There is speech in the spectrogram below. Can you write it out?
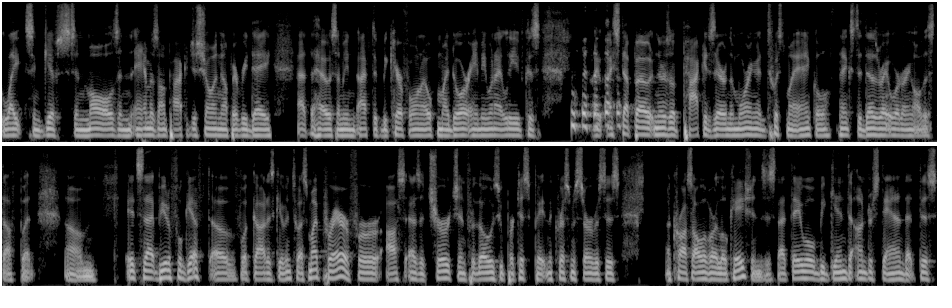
lights and gifts and malls and Amazon packages showing up every day at the house. I mean, I have to be careful when I open my door, Amy, when I leave, because I, I, step out and there's a package there in the morning and twist my ankle thanks to Desiree ordering all this stuff. But um, it's that beautiful gift of what God has given to us. My prayer for us as a church and for those who participate in the Christmas services across all of our locations is that they will begin to understand that this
